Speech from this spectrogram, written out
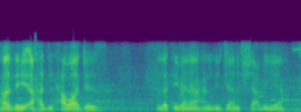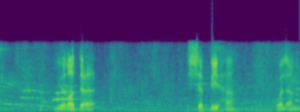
هذه أحد الحواجز التي بناها اللجان الشعبية لردع الشبيحة والأمن.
